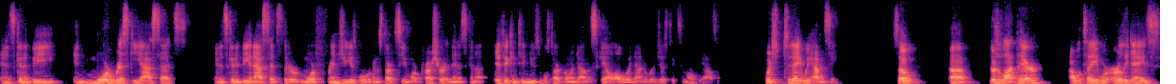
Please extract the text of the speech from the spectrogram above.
and it's going to be in more risky assets and it's going to be in assets that are more fringy is where we're going to start seeing more pressure and then it's going to if it continues it will start going down the scale all the way down to logistics and multi-housing which today we haven't seen. So uh, there's a lot there. I will tell you we're early days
